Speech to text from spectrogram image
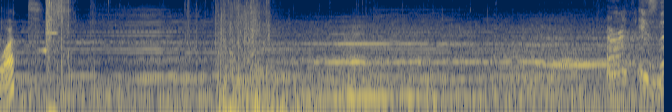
what? Is the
